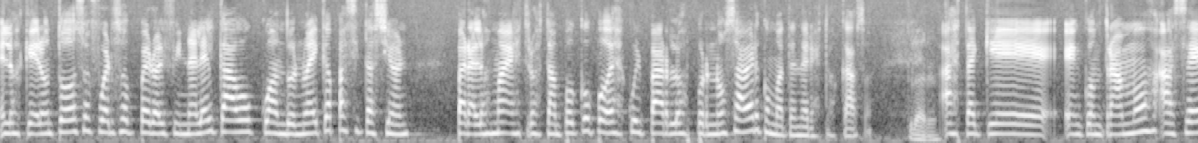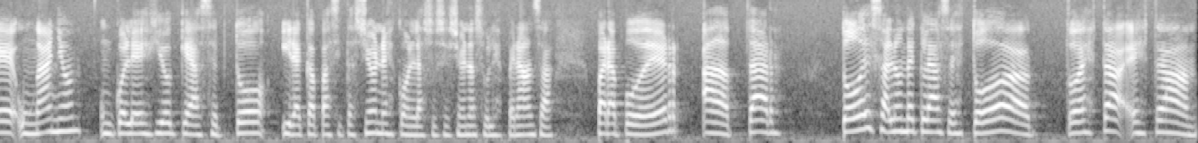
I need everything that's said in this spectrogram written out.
en los que dieron todo su esfuerzo, pero al final y al cabo, cuando no hay capacitación para los maestros, tampoco podés culparlos por no saber cómo atender estos casos. Claro. Hasta que encontramos hace un año un colegio que aceptó ir a capacitaciones con la Asociación Azul Esperanza para poder adaptar todo el salón de clases, toda, toda esta, esta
